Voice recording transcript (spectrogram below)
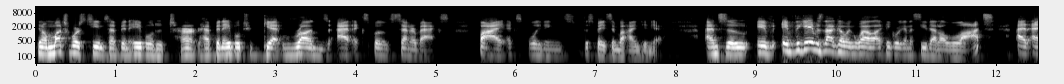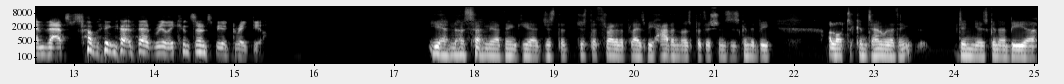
You know, much worse teams have been able to turn, have been able to get runs at exposed center backs by exploiting the space in behind Digne. And so if if the game is not going well, I think we're going to see that a lot, and and that's something that that really concerns me a great deal. Yeah, no, certainly. I think yeah, just the just the threat of the players we have in those positions is going to be a lot to contend with. I think Digne is going to be uh,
